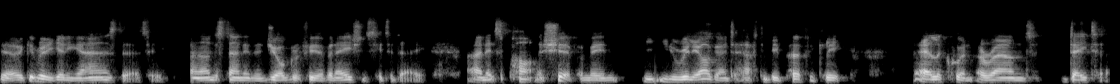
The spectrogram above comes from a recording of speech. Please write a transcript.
You know, really getting your hands dirty and understanding the geography of an agency today and its partnership. I mean, you really are going to have to be perfectly eloquent around data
